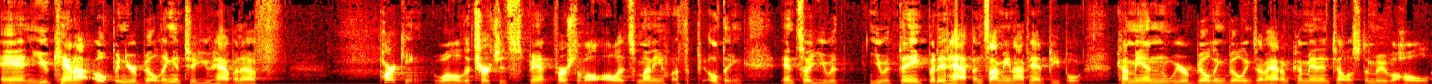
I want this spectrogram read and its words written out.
And you cannot open your building until you have enough parking. Well, the church had spent, first of all, all its money on the building. And so you would you would think, but it happens. I mean, I've had people come in, we were building buildings, I've had them come in and tell us to move a whole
